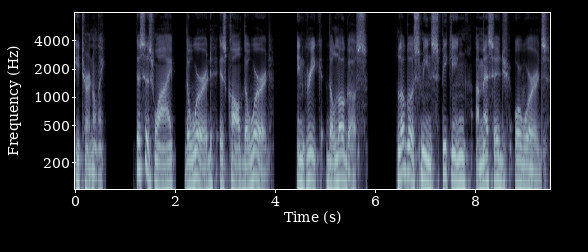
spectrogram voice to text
eternally. This is why the Word is called the Word, in Greek, the Logos. Logos means speaking, a message, or words.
